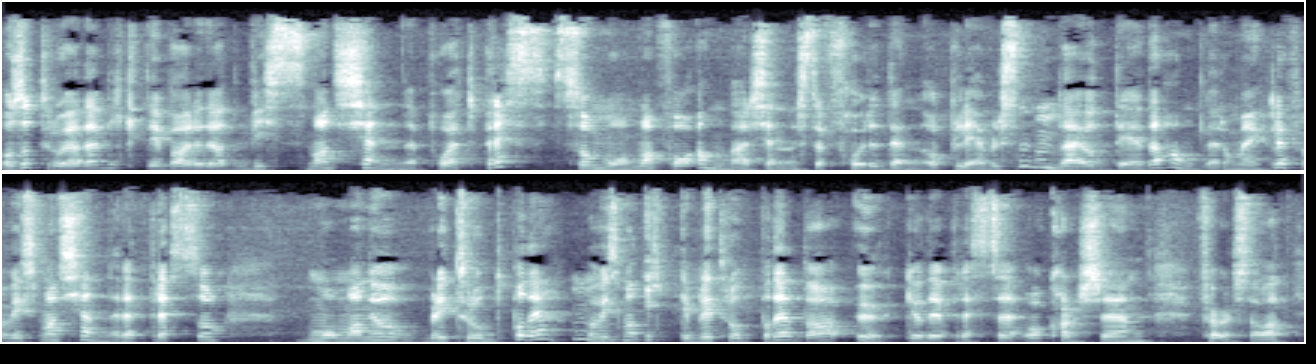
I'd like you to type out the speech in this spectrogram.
og så tror jeg det er viktig bare det at hvis man kjenner på et press, så må man få anerkjennelse for den opplevelsen. Det er jo det det handler om, egentlig. For hvis man kjenner et press, så må man jo bli trodd på det. Og hvis man ikke blir trodd på det, da øker jo det presset, og kanskje en følelse av at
